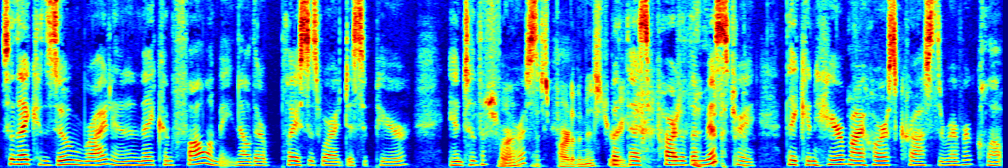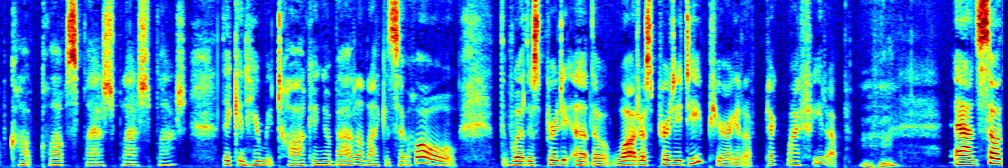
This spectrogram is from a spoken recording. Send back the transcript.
so they can zoom right in and they can follow me. Now there are places where I disappear into the Sure. forest. That's part of the mystery. But that's part of the mystery. they can hear my horse cross the river, clop, clop, clop, splash, splash, splash. They can hear me talking about it. I can say, "Oh, the weather's pretty. Uh, the water's pretty deep here. I got to pick my feet up." Mm-hmm. And so,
